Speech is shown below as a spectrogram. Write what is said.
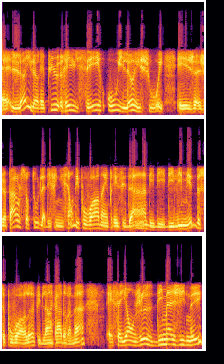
Euh, là, il aurait pu réussir où il a échoué. Et je, je parle surtout de la définition des pouvoirs d'un président, des, des, des limites de ce pouvoir-là, puis de l'encadrement Yeah. Essayons juste d'imaginer,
